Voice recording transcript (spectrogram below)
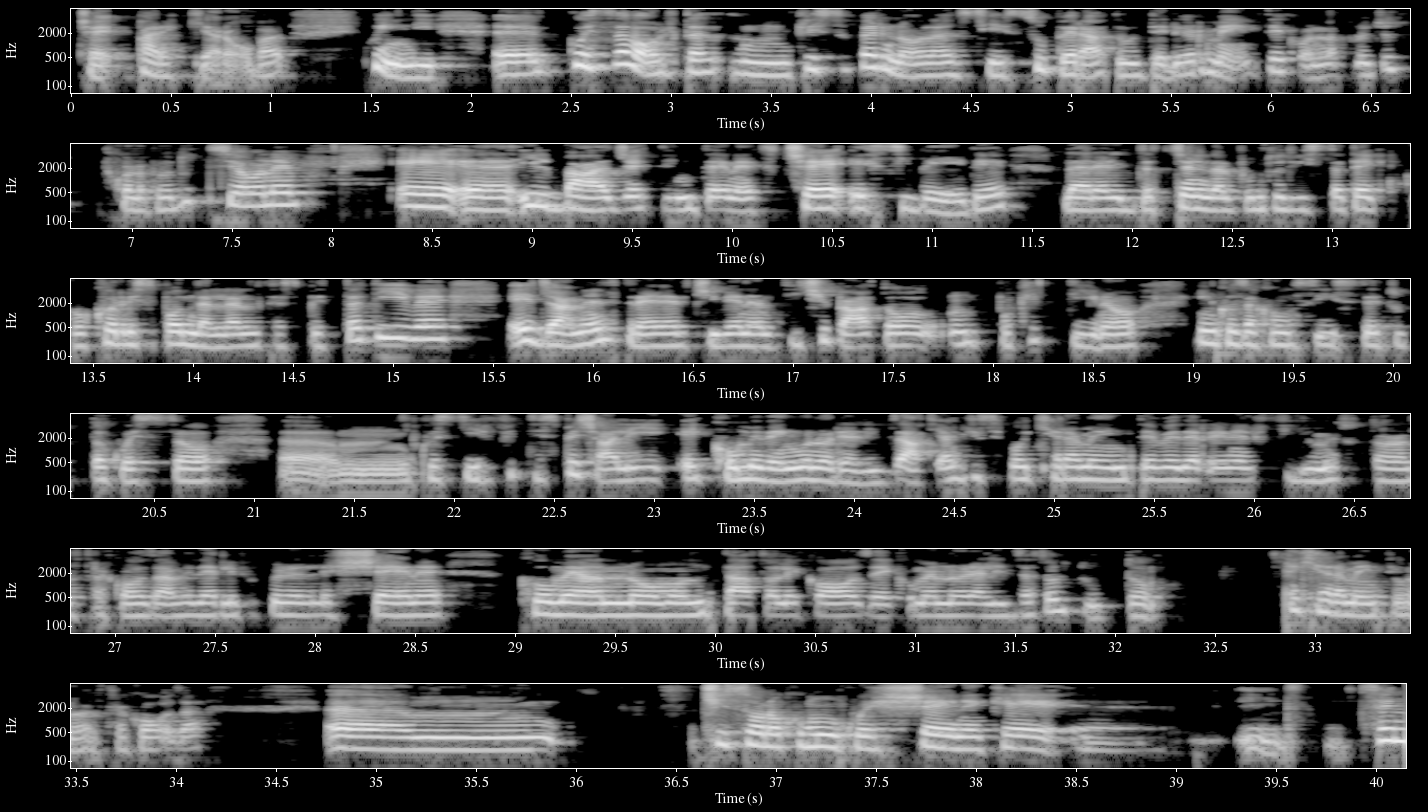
c'è parecchia roba. Quindi eh, questa volta mh, mm, Christopher Nolan si è superato ulteriormente con la, proge- con la produzione e eh, il budget in Tenet c'è e si vede, la realizzazione dal punto di vista tecnico corrisponde alle alte aspettative e già nel trailer ci viene anticipato un pochettino in cosa consiste tutto questo, um, questi effetti speciali e come vengono realizzati, anche se poi chiaramente vederli nel film è tutta un'altra cosa, vederli proprio nelle scene come hanno montato le cose, come hanno realizzato il tutto, è chiaramente un'altra cosa. Um, ci sono comunque scene che eh,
